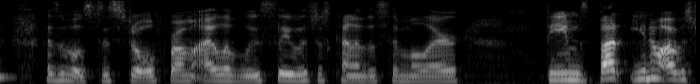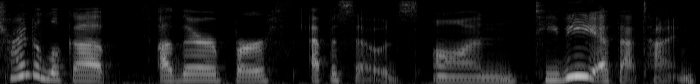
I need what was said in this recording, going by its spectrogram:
as opposed to stole from i love lucy was just kind of the similar themes. But you know i was trying to look up other birth episodes on tv at that time.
